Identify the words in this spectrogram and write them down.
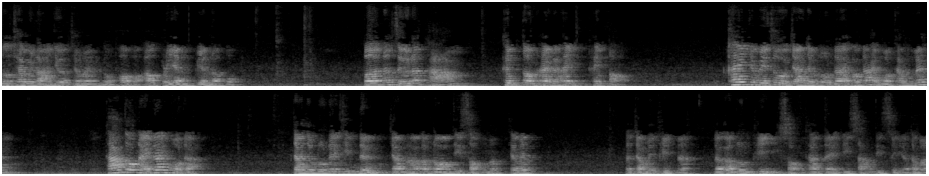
ต้องใช้เวลาเยอะใช่ไหมหลวงพ่อบอกเอาเปลี่ยนเปลี่ยนระบบ เปิดหนังสือแล้วถาม ขึ้นต้นให้แล้วให้ให้ตอบ ใครจะไปสู้อาจารย์จำนวนได้เขาได้หมดทั้งเล่มถามตรงไหนได้หมดอะอาจารย์จำนวนได้ที่หนึ่งอาจารย์หาก็นอมที่สองมั้งใช่ไหมถ้าจำไม่ผิดนะแล้วก็รุ่นพี่อีกสองท่านได้ที่สามที่สี่อาตมา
